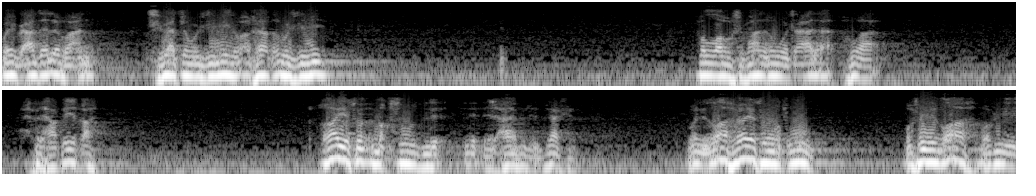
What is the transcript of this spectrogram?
وإبعاد له عن صفات المجرمين وأخلاق المجرمين. فالله سبحانه وتعالى هو في الحقيقة غاية المقصود للعابد الذاكر ورضاه غاية المطلوب. وفي رضاه وفي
